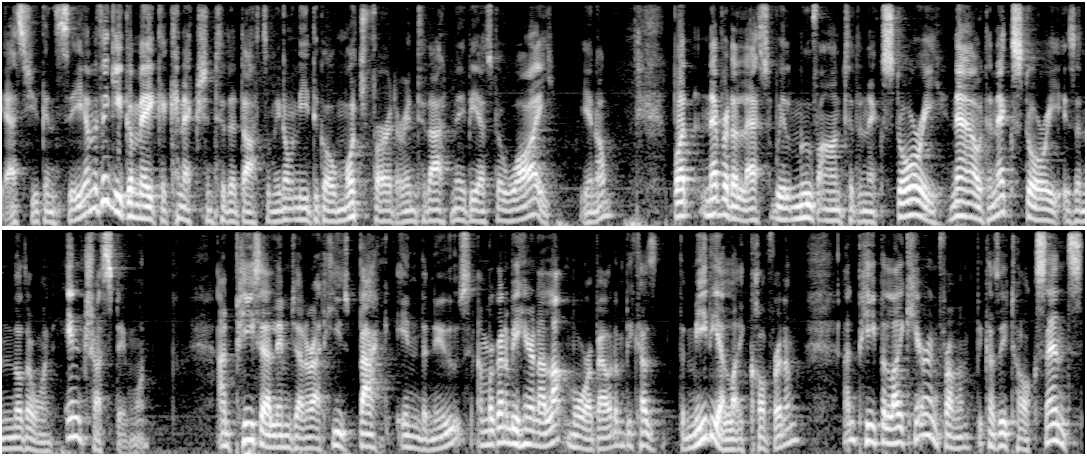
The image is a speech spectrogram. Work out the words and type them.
yes, you can see, and I think you can make a connection to the dots, and we don't need to go much further into that, maybe as to why, you know. But nevertheless, we'll move on to the next story. Now, the next story is another one, interesting one. And Pita Limjaroenrat, he's back in the news, and we're going to be hearing a lot more about him because the media like covering him, and people like hearing from him because he talks sense.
